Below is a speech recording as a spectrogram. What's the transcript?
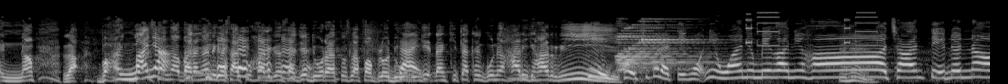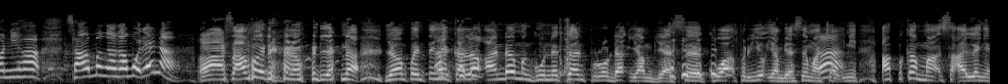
6 lah banyak, Banyak. sangat barangan dengan satu harga saja RM282 Kan. dan kita akan guna hari-hari Kok cubalah tengok ni warna merah ni ha Mhm. cantik nenau ni ha sama dengan rambut Dana. Ah sama dengan nama Diana. Yang pentingnya kalau anda menggunakan produk yang biasa, kuak periuk yang biasa macam Ah. ini, apakah masalahnya?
